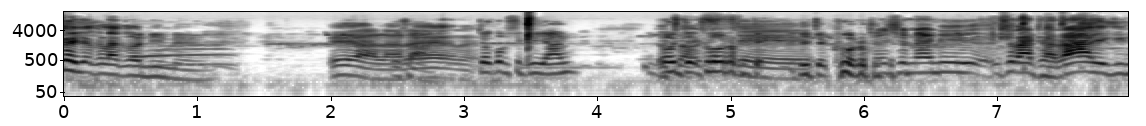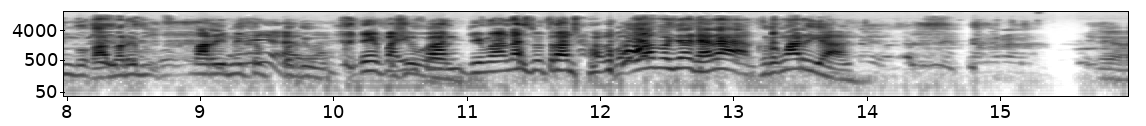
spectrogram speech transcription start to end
kayak kelakon ini. Iya lah. Cukup sekian. Ojek gorong. Cek. ojek gorong. Saya seneni sutradara iki engko gak mari ini cepet iku. Eh Pak Sesuai. Irfan, gimana sutradara? Pak ya Mas sutradara, gurung mari ya. Iya.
